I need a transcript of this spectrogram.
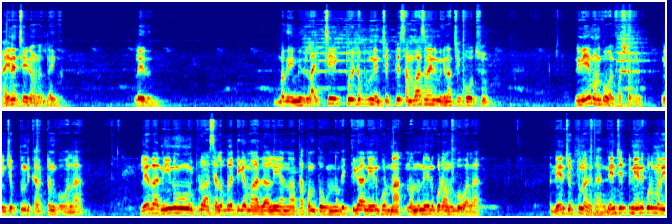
అయినా చేయడం లేదు లైక్ లేదు. మరి మీరు లైక్ చేయకపోయేటప్పుడు నేను చెప్పే సంభాషణ అయినా మీకు నచ్చకపోవచ్చు. నేనేమనుకోవాలి ఫస్ట్ ఆఫ్ ఆల్ నేను చెప్తుంది కరెక్ట్ అనుకోవాలా? లేదా నేను ఇప్పుడు ఆ సెలబ్రిటీగా మారాలి అన్న తపంతో ఉన్న వ్యక్తిగా నేను కూడా నా నన్ను నేను కూడా అనుకోవాలా? నేను చెప్తున్నా కదా నేను చెప్పి నేను కూడా మరి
